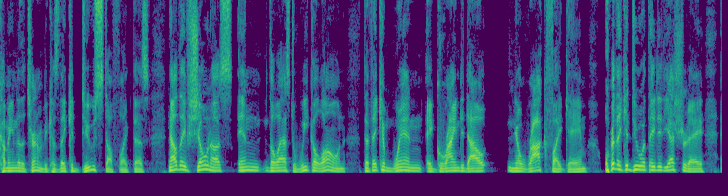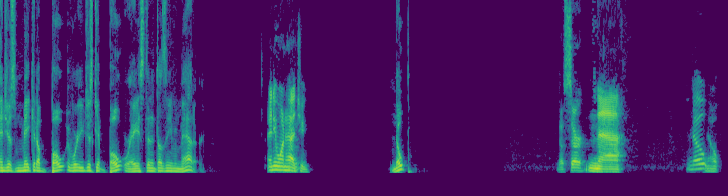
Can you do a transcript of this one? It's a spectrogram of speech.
coming into the tournament because they could do stuff like this. Now they've shown us in the last week alone that they can win a grinded out, you know, rock fight game, or they could do what they did yesterday and just make it a boat where you just get boat raced and it doesn't even matter. Anyone hedging? Nope. No, sir. Nah. Nope. Nope.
